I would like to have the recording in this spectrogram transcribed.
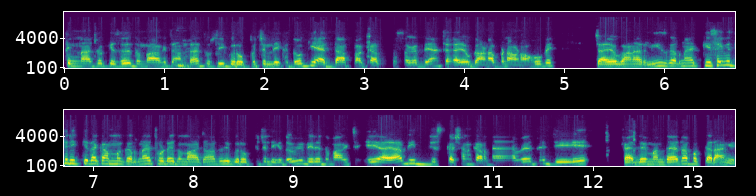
ਤਿੰਨਾਂ ਚੋਂ ਕਿਸੇ ਦੇ ਦਿਮਾਗ 'ਚ ਆਉਂਦਾ ਤੁਸੀਂ ਗਰੁੱਪ 'ਚ ਲਿਖ ਦਿਓ ਕਿ ਐਦਾਂ ਆਪਾਂ ਕਰ ਸਕਦੇ ਹਾਂ, ਚਾਹੇ ਉਹ ਗਾਣਾ ਬਣਾਉਣਾ ਹੋਵੇ, ਚਾਹੇ ਉਹ ਗਾਣਾ ਰਿਲੀਜ਼ ਕਰਨਾ ਹੈ, ਕਿਸੇ ਵੀ ਤਰੀਕੇ ਦਾ ਕੰਮ ਕਰਨਾ ਹੈ, ਤੁਹਾਡੇ ਦਿਮਾਗ 'ਚ ਆਉਂਦਾ, ਤੁਸੀਂ ਗਰੁੱਪ 'ਚ ਲਿਖ ਦਿਓ ਵੀ ਮੇਰੇ ਦਿਮਾਗ 'ਚ ਇਹ ਆਇਆ ਵੀ ਡਿਸਕਸ਼ਨ ਕਰਨਾ ਹੋਵੇ ਤੇ ਜੇ ਫਾਇਦੇਮੰਦ ਹੈ ਤਾਂ ਆਪਾਂ ਕਰਾਂਗੇ।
